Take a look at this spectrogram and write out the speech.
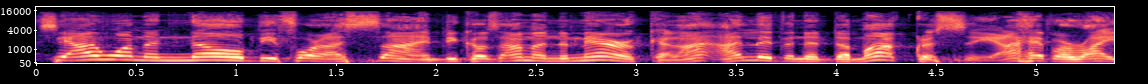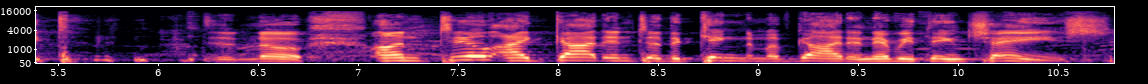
See, I want to know before I sign because I'm an American. I, I live in a democracy. I have a right to know. Until I got into the kingdom of God and everything changed.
